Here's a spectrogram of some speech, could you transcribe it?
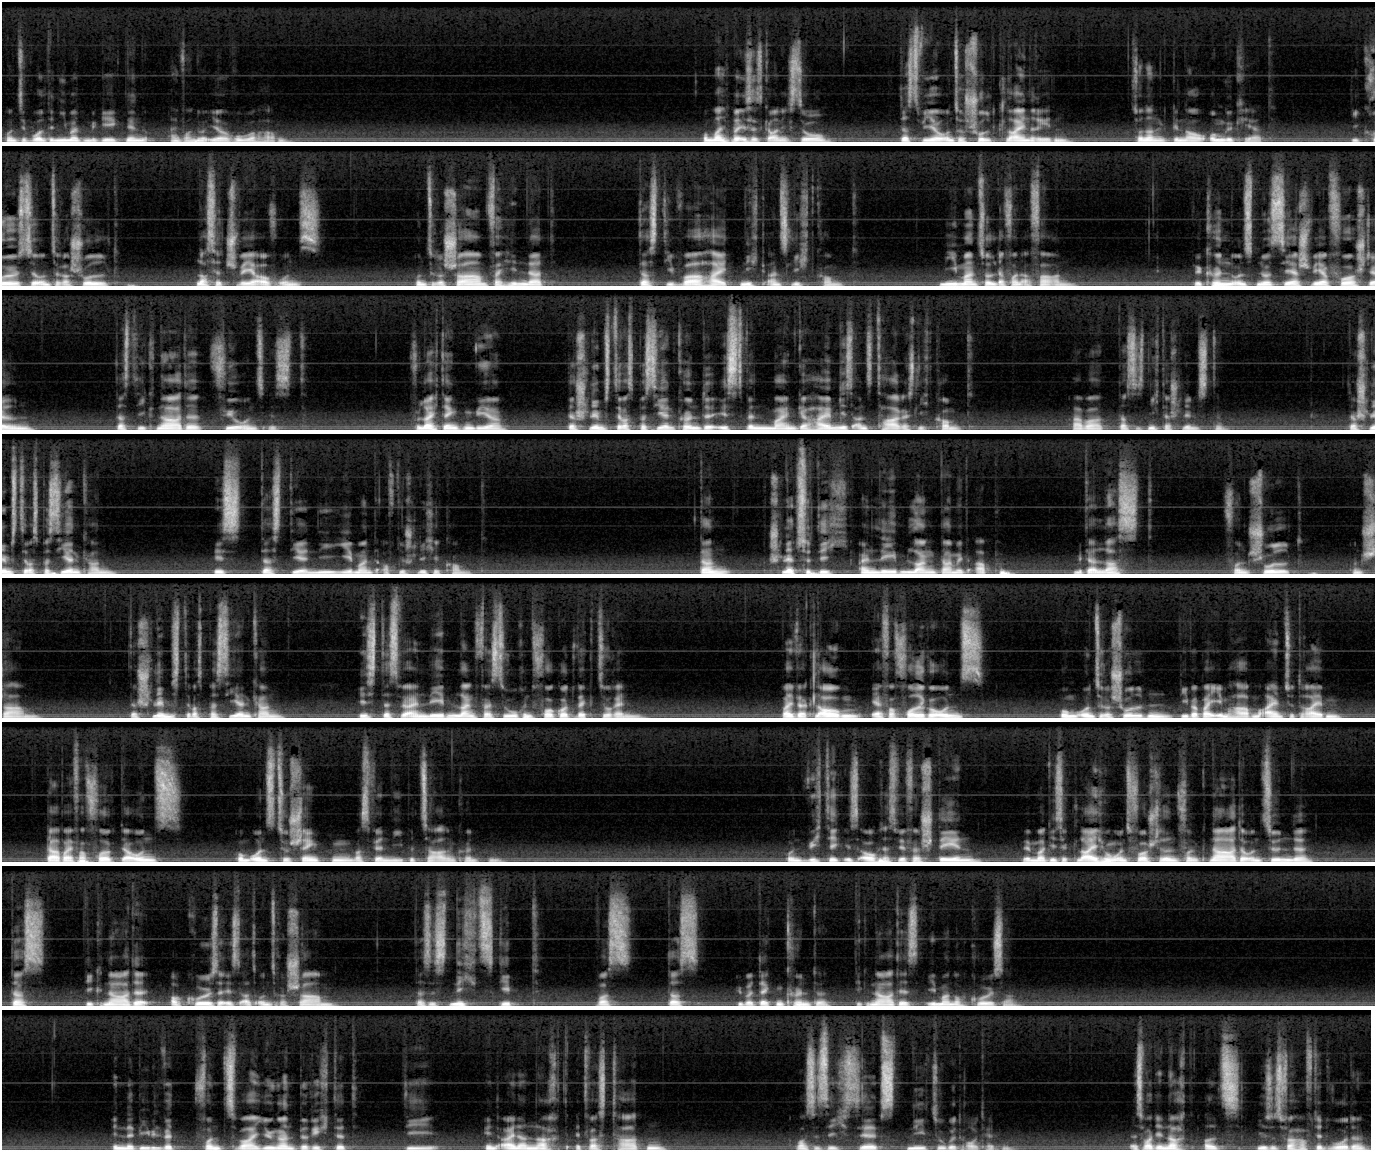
Und sie wollte niemandem begegnen, einfach nur ihre Ruhe haben. Und manchmal ist es gar nicht so, dass wir unsere Schuld kleinreden, sondern genau umgekehrt. Die Größe unserer Schuld lastet schwer auf uns. Unsere Scham verhindert, dass die Wahrheit nicht ans Licht kommt. Niemand soll davon erfahren. Wir können uns nur sehr schwer vorstellen, dass die Gnade für uns ist. Vielleicht denken wir, das Schlimmste, was passieren könnte, ist, wenn mein Geheimnis ans Tageslicht kommt. Aber das ist nicht das Schlimmste. Das Schlimmste, was passieren kann, ist, dass dir nie jemand auf die Schliche kommt. Dann schleppst du dich ein Leben lang damit ab, mit der Last von Schuld und Scham. Das Schlimmste, was passieren kann, ist, dass wir ein Leben lang versuchen, vor Gott wegzurennen, weil wir glauben, er verfolge uns, um unsere Schulden, die wir bei ihm haben, einzutreiben. Dabei verfolgt er uns, um uns zu schenken, was wir nie bezahlen könnten. Und wichtig ist auch, dass wir verstehen, wenn wir diese Gleichung uns vorstellen von Gnade und Sünde, dass die Gnade auch größer ist als unsere Scham, dass es nichts gibt, was das überdecken könnte. Die Gnade ist immer noch größer. In der Bibel wird von zwei Jüngern berichtet, die in einer Nacht etwas taten, was sie sich selbst nie zugetraut hätten. Es war die Nacht, als Jesus verhaftet wurde.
